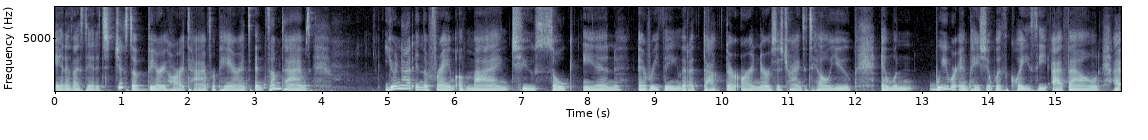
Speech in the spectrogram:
And as I said, it's just a very hard time for parents. And sometimes you're not in the frame of mind to soak in everything that a doctor or a nurse is trying to tell you. And when we were inpatient with Kwesi, I found I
